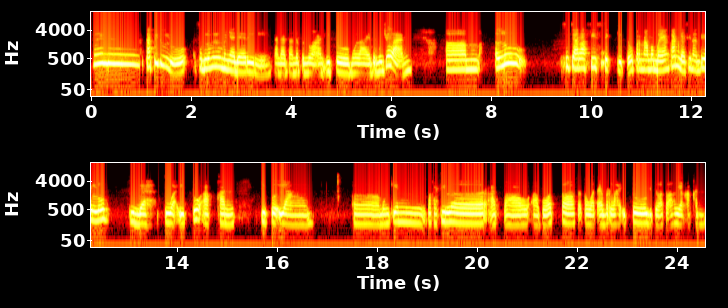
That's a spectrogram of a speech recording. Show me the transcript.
Aduh. Tapi dulu, sebelum lu menyadari nih, tanda-tanda penuaan itu mulai bermunculan, um, lu secara fisik gitu pernah membayangkan gak sih nanti lu sudah tua itu akan tipe yang uh, mungkin pakai filler atau uh, botox atau whatever lah itu gitu atau yang akan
